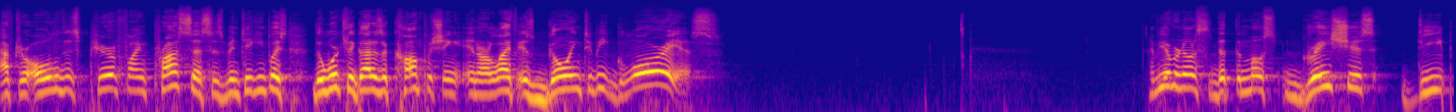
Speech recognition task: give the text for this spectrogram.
After all of this purifying process has been taking place, the work that God is accomplishing in our life is going to be glorious. Have you ever noticed that the most gracious, deep,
